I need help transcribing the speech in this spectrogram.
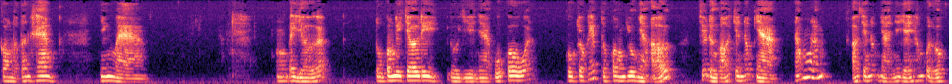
con là tên Khang. Nhưng mà ừ, bây giờ á tụi con đi chơi đi rồi về nhà của cô á cô cho phép tụi con vô nhà ở. Chứ đừng ở trên nóc nhà. Nóng lắm. Ở trên nóc nhà như vậy không có được.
